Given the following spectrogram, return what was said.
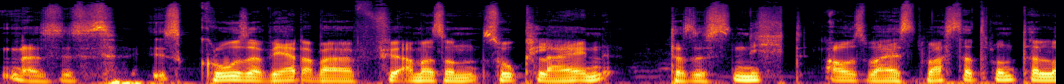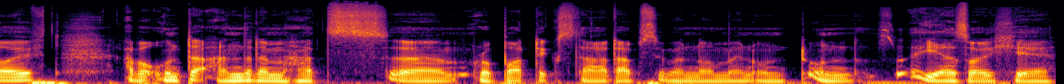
das ist, ist großer Wert, aber für Amazon so klein, dass es nicht ausweist, was darunter läuft, aber unter anderem hat es äh, Robotic-Startups übernommen und, und eher solche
